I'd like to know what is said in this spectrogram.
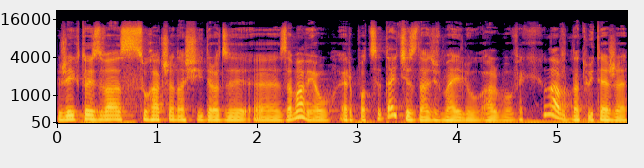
jeżeli ktoś z Was, słuchacze nasi drodzy, e, zamawiał AirPodsy, dajcie znać w mailu albo w jak, nawet na Twitterze,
